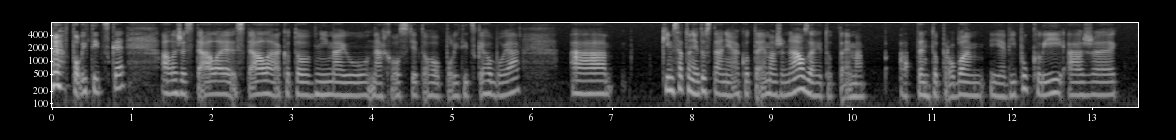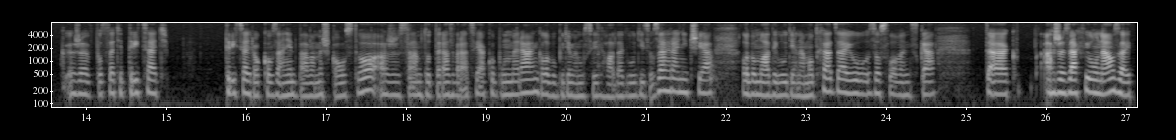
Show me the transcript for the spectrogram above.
politické, ale že stále, stále ako to vnímajú na chvoste toho politického boja. A kým sa to nedostane ako téma, že naozaj je to téma a tento problém je vypuklý a že, že v podstate 30 30 rokov zanedbávame školstvo a že sa nám to teraz vracia ako bumerang, lebo budeme musieť hľadať ľudí zo zahraničia, lebo mladí ľudia nám odchádzajú zo Slovenska. Tak, a že za chvíľu naozaj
